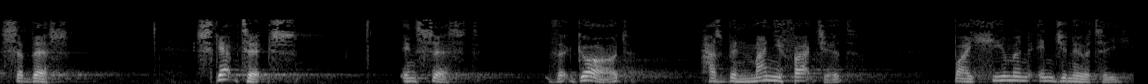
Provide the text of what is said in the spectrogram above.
said this, skeptics insist that God has been manufactured by human ingenuity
